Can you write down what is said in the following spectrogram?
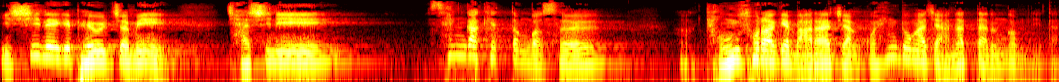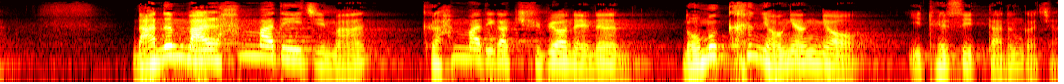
이 시인에게 배울 점이 자신이 생각했던 것을 경솔하게 말하지 않고 행동하지 않았다는 겁니다. 나는 말 한마디이지만 그 한마디가 주변에는 너무 큰 영향력이 될 수 있다는 거죠.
